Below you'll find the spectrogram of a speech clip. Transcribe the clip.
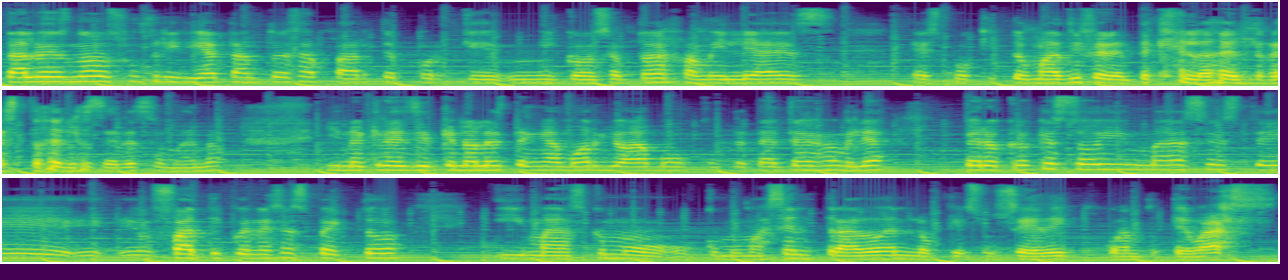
tal vez no sufriría tanto esa parte porque mi concepto de familia es es poquito más diferente que la del resto de los seres humanos. Y no quiere decir que no les tenga amor, yo amo completamente a mi familia, pero creo que estoy más este, enfático en ese aspecto y más como, como más centrado en lo que sucede cuando te vas.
